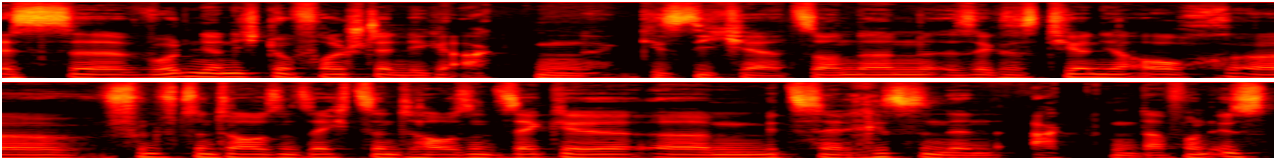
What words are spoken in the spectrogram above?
Es äh, wurden ja nicht nur vollständige Akten gesichert, sondern es existieren ja auch äh, 15.000, 16.000 Säcke äh, mit zerrissenen Akten. Davon ist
